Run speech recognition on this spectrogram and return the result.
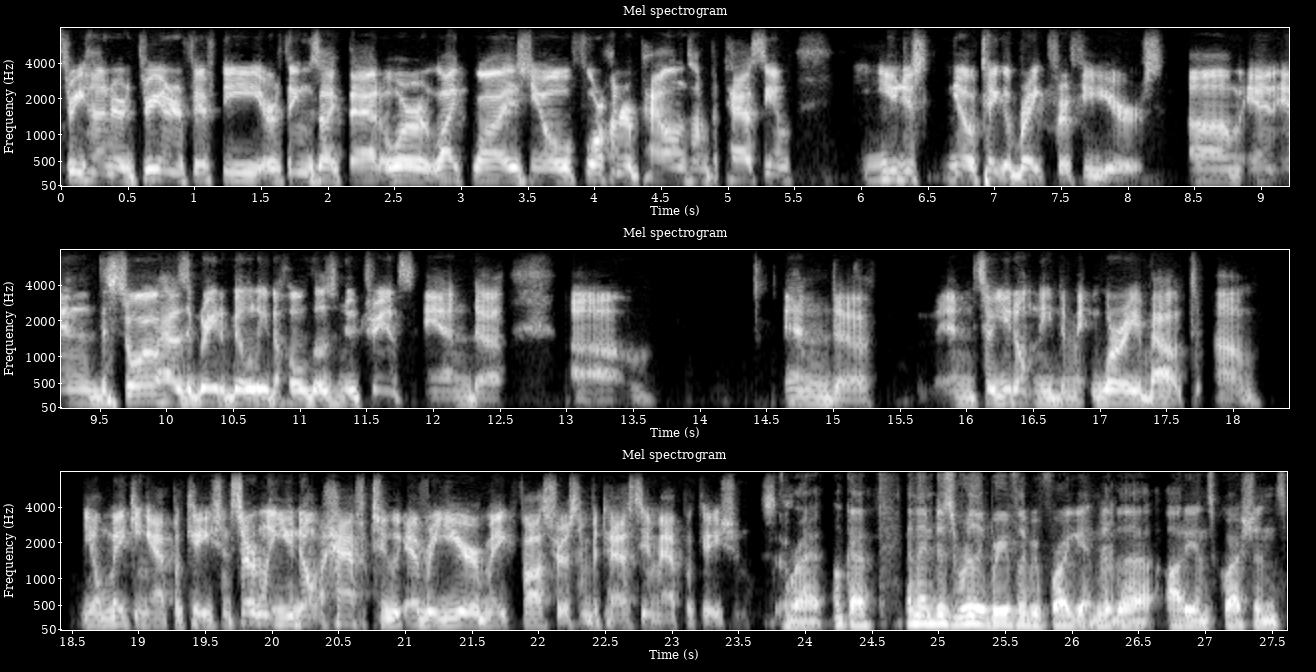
300, 350 or things like that, or likewise, you know, 400 pounds on potassium, you just, you know, take a break for a few years. Um, and, and the soil has a great ability to hold those nutrients and, uh, um, and, uh, and so you don't need to worry about um, you know making applications certainly you don't have to every year make phosphorus and potassium applications so. right okay and then just really briefly before i get into the audience questions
